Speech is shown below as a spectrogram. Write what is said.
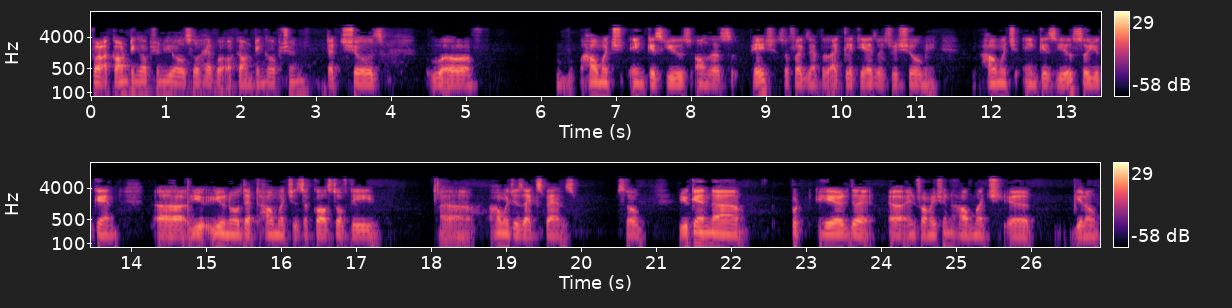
For accounting option you also have accounting option that shows uh, how much ink is used on this page. So for example I click here so it will show me how much ink is used. So you can uh, you you know that how much is the cost of the uh, how much is the expense. So you can uh, put here the uh, information how much uh, you know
